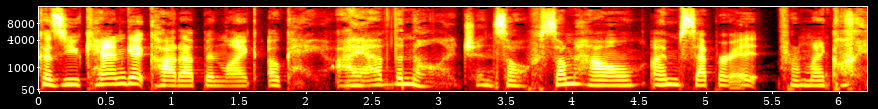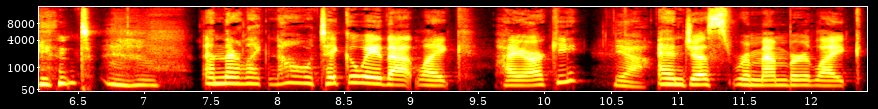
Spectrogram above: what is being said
Cause you can get caught up in like, okay, I have the knowledge. And so somehow I'm separate from my client. Mm-hmm. And they're like, no, take away that like hierarchy Yeah. and just remember like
